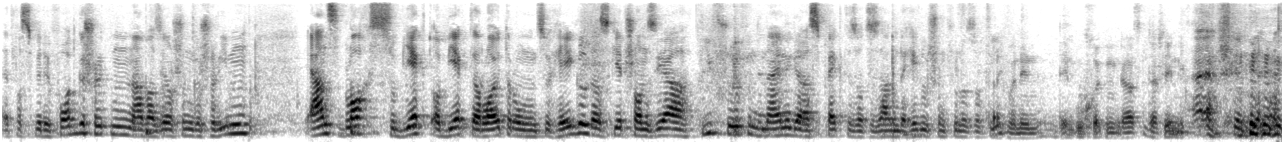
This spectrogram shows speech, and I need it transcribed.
etwas für die Fortgeschrittenen, aber sehr schön geschrieben. Ernst Blochs Subjekt-Objekt-Erläuterungen zu Hegel, das geht schon sehr tiefschürfend in einige Aspekte sozusagen der Hegelschen Philosophie. Zeig mal den, den Buchrücken, da, da steht nichts. Äh, stimmt.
